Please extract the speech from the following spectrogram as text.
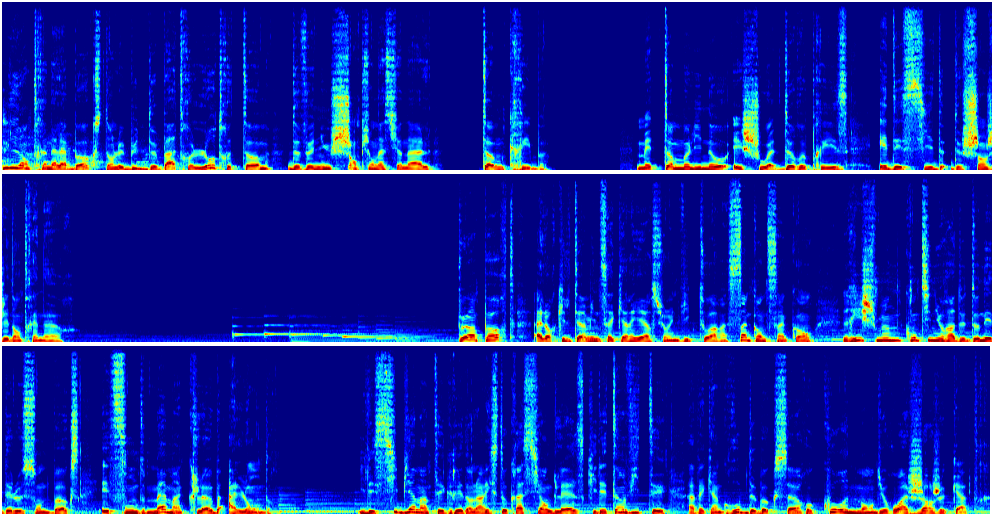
il l'entraîne à la boxe dans le but de battre l'autre Tom devenu champion national, Tom Cribb. Mais Tom Molino échoue à deux reprises et décide de changer d'entraîneur. Peu importe, alors qu'il termine sa carrière sur une victoire à 55 ans, Richmond continuera de donner des leçons de boxe et fonde même un club à Londres. Il est si bien intégré dans l'aristocratie anglaise qu'il est invité avec un groupe de boxeurs au couronnement du roi George IV.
